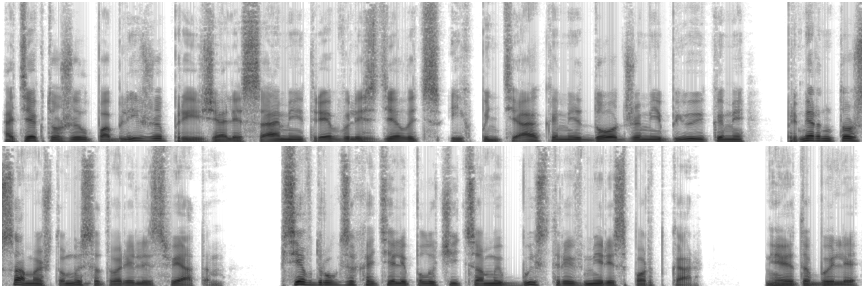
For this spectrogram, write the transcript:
а те, кто жил поближе, приезжали сами и требовали сделать с их пантиаками, доджами, бьюиками примерно то же самое, что мы сотворили с Фиатом. Все вдруг захотели получить самый быстрый в мире спорткар. И это были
